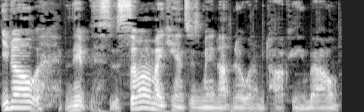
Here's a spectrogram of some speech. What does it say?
you know, some of my cancers may not know what I'm talking about,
